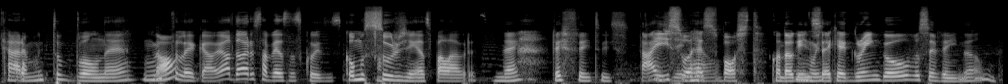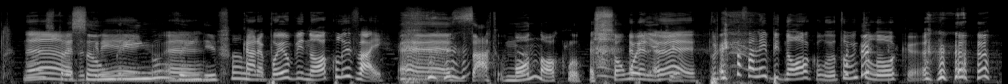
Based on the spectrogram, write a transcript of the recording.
Cara, muito bom, né? Muito Não. legal. Eu adoro saber essas coisas, como surgem as palavras. Né? Perfeito isso. Tá isso sua resposta. Quando alguém Muito. disser que é gringo, você vem, não. Não, a é expressão é gringo é. vem de falar. Cara, põe o binóculo e vai. É, exato. Monóculo. É só um é olhinho aqui. É, por que eu falei binóculo? Eu tô muito louca.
